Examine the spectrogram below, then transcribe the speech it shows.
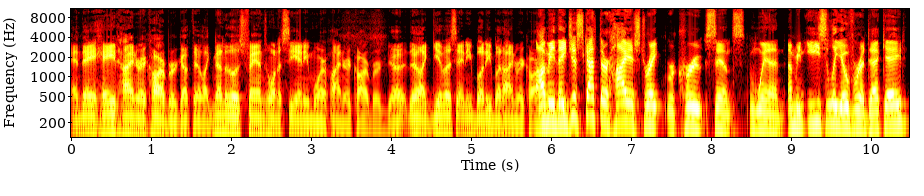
and they hate Heinrich Haarberg up there. Like none of those fans want to see any more of Heinrich Haarberg. They're, they're like, give us anybody but Heinrich Haarberg. I mean, they just got their highest rate recruit since when? I mean, easily over a decade.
